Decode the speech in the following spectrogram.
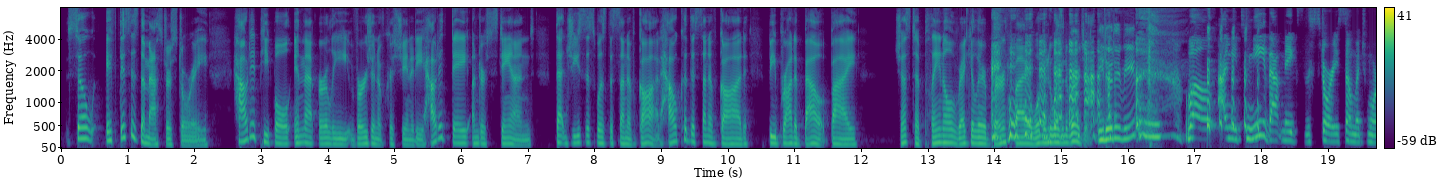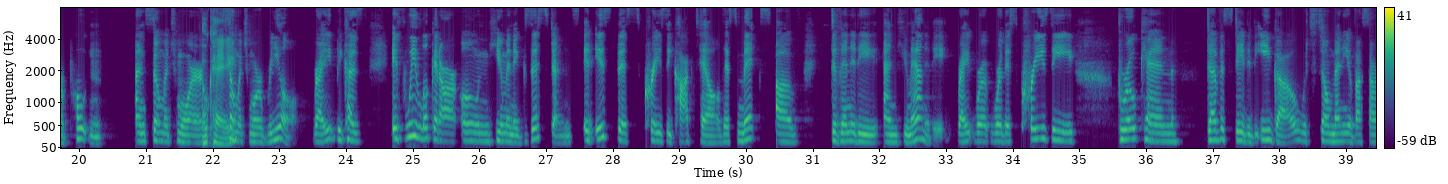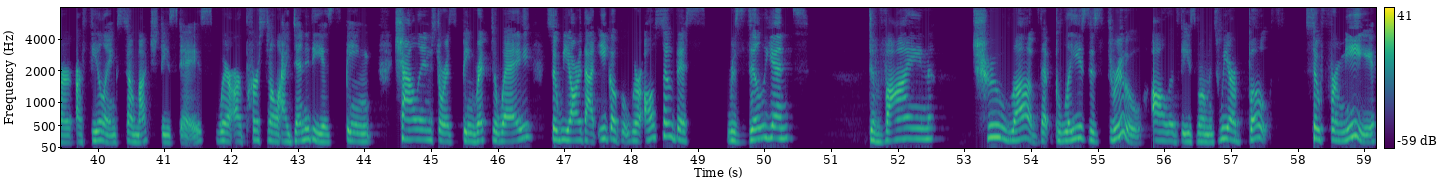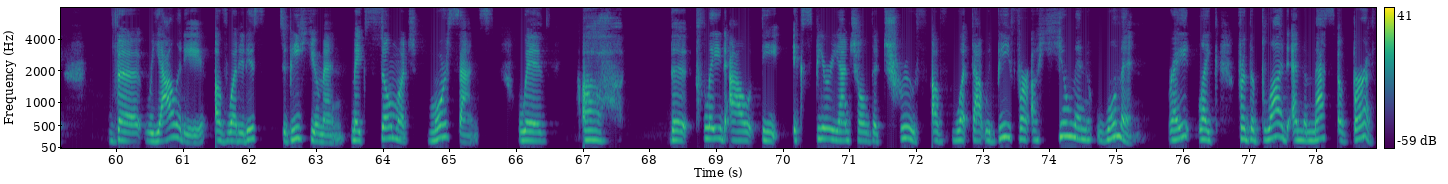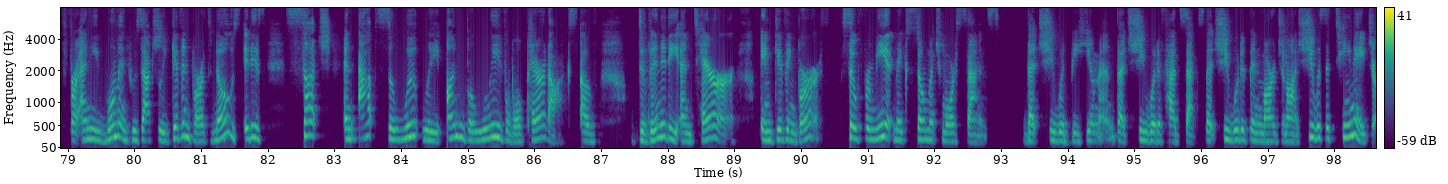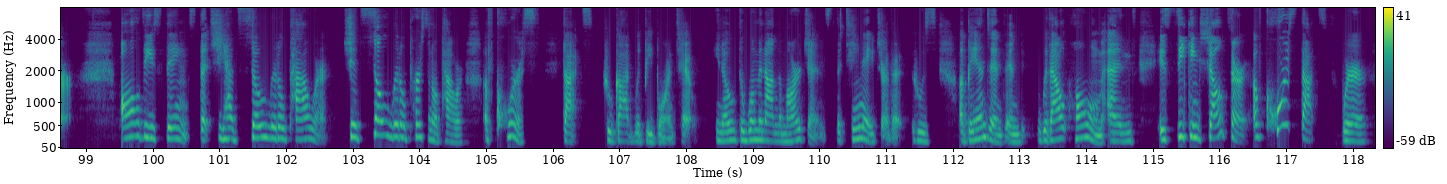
So, if this is the master story, how did people in that early version of Christianity, how did they understand that Jesus was the son of God? How could the son of God be brought about by just a plain old regular birth by a woman who wasn't a virgin? You know what I mean? well, I mean to me that makes the story so much more potent and so much more okay. so much more real right? Because if we look at our own human existence, it is this crazy cocktail, this mix of divinity and humanity, right? We're, we're this crazy, broken, devastated ego, which so many of us are, are feeling so much these days, where our personal identity is being challenged or is being ripped away. So we are that ego, but we're also this resilient, divine, true love that blazes through all of these moments. We are both. So for me, the reality of what it is to be human makes so much more sense with uh, the played out, the experiential, the truth of what that would be for a human woman, right? Like for the blood and the mess of birth, for any woman who's actually given birth knows it is such an absolutely unbelievable paradox of divinity and terror in giving birth. So for me, it makes so much more sense that she would be human, that she would have had sex, that she would have been marginalized. She was a teenager. All these things that she had so little power. She had so little personal power. Of course, that's who God would be born to you know, the woman on the margins, the teenager that who's abandoned and without home and is seeking shelter. Of course, that's where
